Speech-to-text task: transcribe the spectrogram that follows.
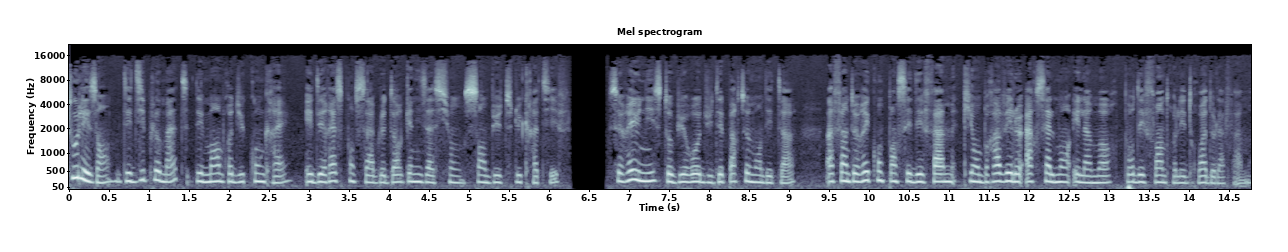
Tous les ans, des diplomates, des membres du Congrès et des responsables d'organisations sans but lucratif se réunissent au bureau du département d'État afin de récompenser des femmes qui ont bravé le harcèlement et la mort pour défendre les droits de la femme.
